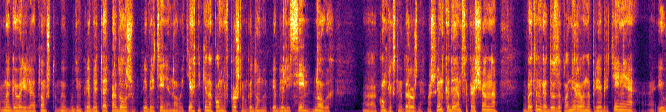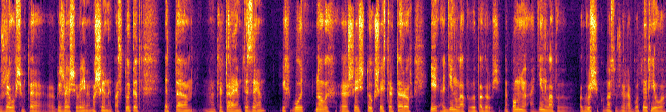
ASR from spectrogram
мы говорили о том, что мы будем приобретать, продолжим приобретение новой техники. Напомню, в прошлом году мы приобрели 7 новых Э, комплексных дорожных машин, КДМ сокращенно. В этом году запланировано приобретение, э, и уже, в общем-то, в ближайшее время машины поступят. Это э, трактора МТЗ, их будет новых 6 штук, 6 тракторов, и один лаповый погрузчик. Напомню, один лаповый погрузчик у нас уже работает, его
